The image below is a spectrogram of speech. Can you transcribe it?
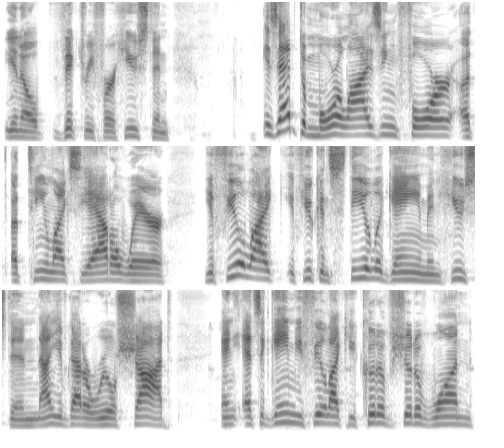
you know, victory for Houston. Is that demoralizing for a, a team like Seattle where you feel like if you can steal a game in Houston, now you've got a real shot? and it's a game you feel like you could have, should have won.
